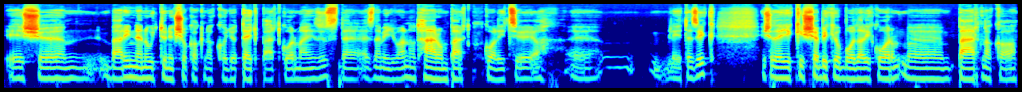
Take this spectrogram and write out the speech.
és bár innen úgy tűnik sokaknak, hogy ott egy párt kormányz, de ez nem így van, ott három párt koalíciója létezik, és az egyik kisebbik jobboldali kor, pártnak a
